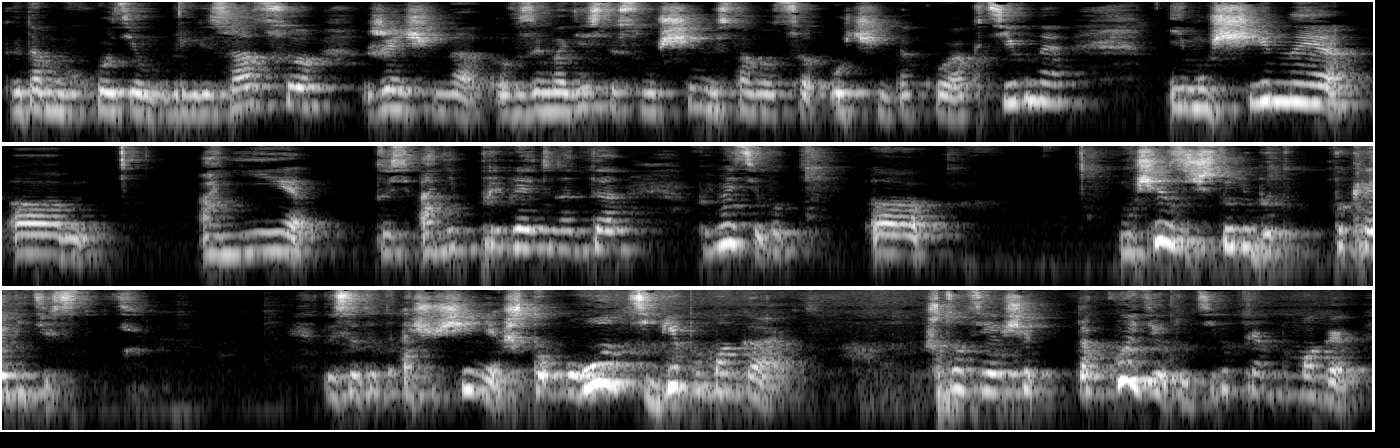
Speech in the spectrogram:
когда мы выходим в реализацию, женщина взаимодействие с мужчиной становится очень такое активное. И мужчины, э, они, то есть они проявляют иногда, понимаете, вот э, мужчина зачастую любит покровительствовать. То есть вот это ощущение, что он тебе помогает. Что он тебе вообще такое делает, он тебе прям помогает.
